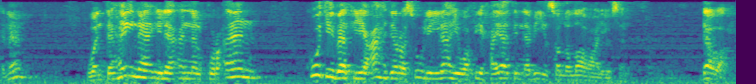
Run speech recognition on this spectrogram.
تمام؟ وانتهينا إلى أن القرآن كتب في عهد رسول الله وفي حياة النبي صلى الله عليه وسلم. ده واحد.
